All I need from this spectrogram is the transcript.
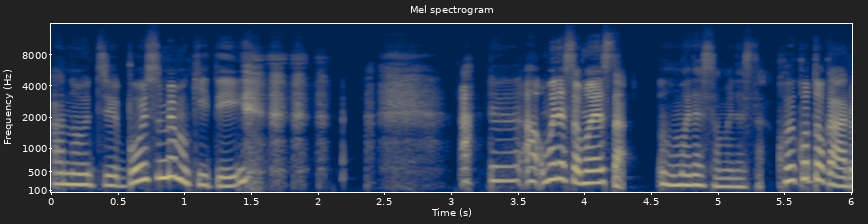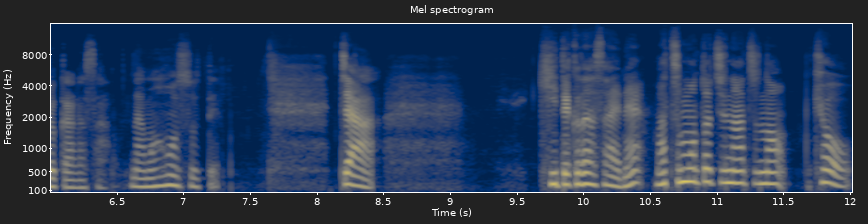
あのうち、ボイスメモ聞いていい？あ、ルー、あ、思い出した思い出した。思い出した思い出した。こういうことがあるからさ、生放送って。じゃあ、聞いてくださいね。松本千夏の今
